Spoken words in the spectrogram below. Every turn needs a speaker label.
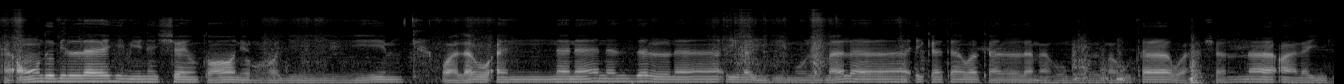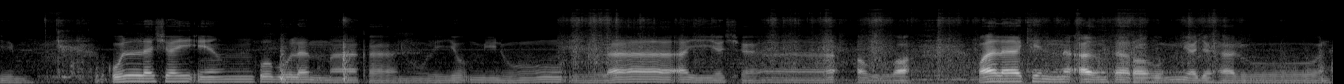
Speaker 1: أعوذ بالله من الشيطان الرجيم. ولو أننا نزلنا إليهم الملائكة وكلمهم الموتى وحشرنا عليهم كل شيء قبلا ما كانوا ليؤمنوا إلا أن يشاء الله. ولكن أكثرهم يجهلون.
